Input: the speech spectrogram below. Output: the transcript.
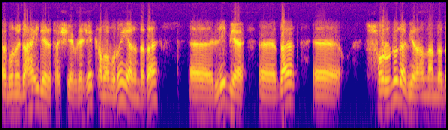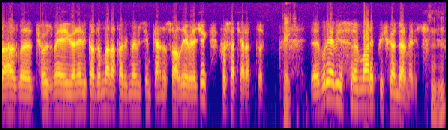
e, bunu daha ileri taşıyabilecek ama bunun yanında da e, Libya'da e, sorunu da bir anlamda daha e, çözmeye yönelik adımlar atabilmemiz imkanı sağlayabilecek fırsat yarattı. Peki. E, buraya biz e, muharip güç göndermedik. Hı hı.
